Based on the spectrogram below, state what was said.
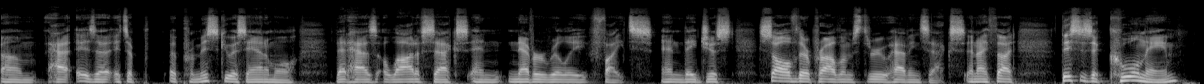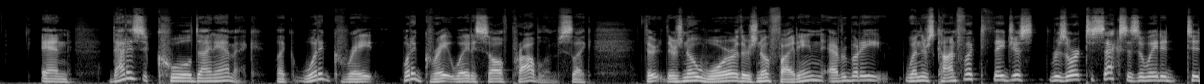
um, ha- is a it's a, a promiscuous animal that has a lot of sex and never really fights, and they just solve their problems through having sex. And I thought this is a cool name, and that is a cool dynamic. Like what a great what a great way to solve problems. Like there, there's no war, there's no fighting. Everybody, when there's conflict, they just resort to sex as a way to to,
